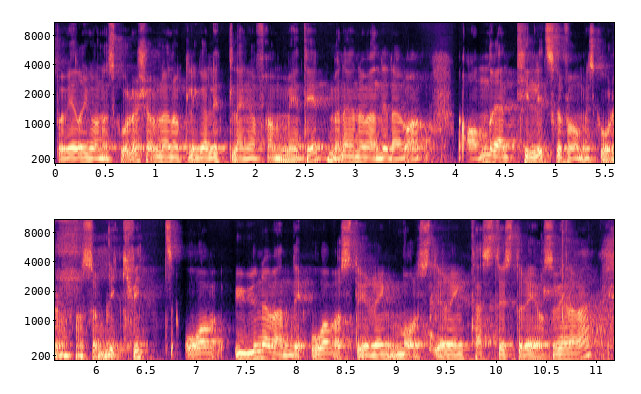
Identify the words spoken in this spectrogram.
på videregående skole, selv om det nok ligger litt lenger fram i tid, men det er nødvendig der òg. Det andre er en tillitsreform i skolen. Altså bli kvitt og unødvendig overstyring, målstyring, testhysteri osv. Og,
